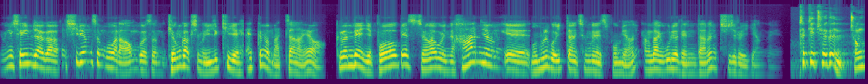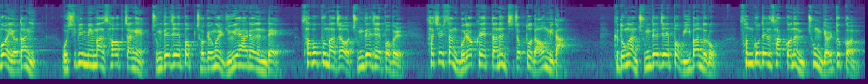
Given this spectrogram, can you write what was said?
영역 책임자가 실형 선고가 나온 것은 경각심을 일으키게 했던 건 맞잖아요. 그런데 이제 법에서 정하고 있는 하한형에 머물고 있다는 측면에서 보면 상당히 우려된다는 취지로 얘기한 거예요. 특히 최근 정부와 여당이 50인 미만 사업장에 중대재해법 적용을 유예하려는데 사법부마저 중대재해법을 사실상 무력화했다는 지적도 나옵니다. 그동안 중대재해법 위반으로 선고된 사건은 총 12건.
